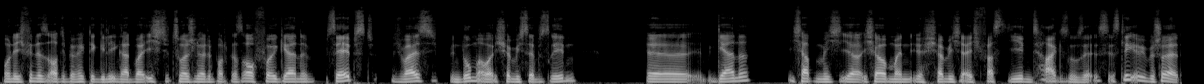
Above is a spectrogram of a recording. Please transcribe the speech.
Und ich finde es auch die perfekte Gelegenheit, weil ich zum Beispiel höre den Podcast auch voll gerne selbst. Ich weiß, ich bin dumm, aber ich höre mich selbst reden. Äh, gerne. Ich habe mich, ja, ich höre mein, ich höre mich eigentlich fast jeden Tag so selbst. Es klingt irgendwie bescheuert.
